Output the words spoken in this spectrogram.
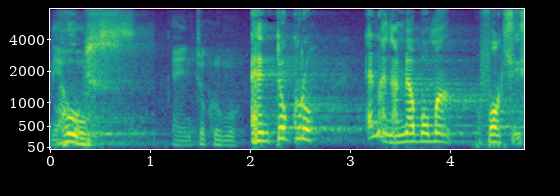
their holes homes. And tokuro mu ɛntokuro ɛna nyame abɔma foxes.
